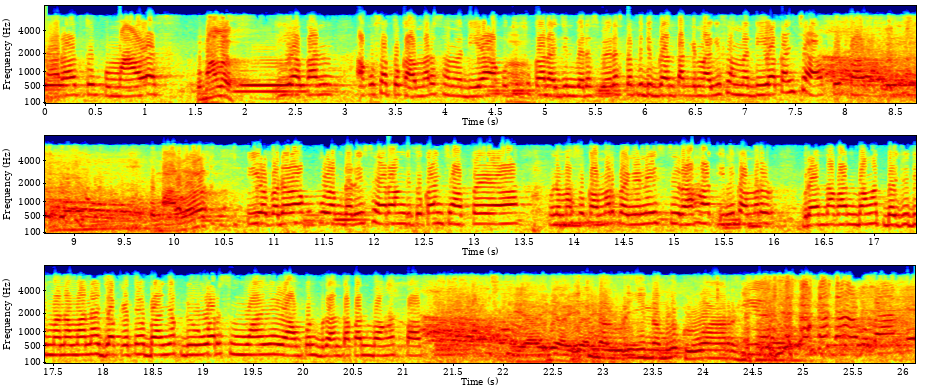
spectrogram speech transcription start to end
Sarah tuh pemalas. Pemalas. Iya kan, aku satu kamar sama dia, aku tuh Ah. suka rajin beres-beres tapi diberantakin lagi sama dia kan capek papi. Pemalas. Iya, padahal aku pulang dari Serang gitu kan capek ya. Udah masuk kamar pengennya istirahat. Ini kamar berantakan banget, baju di mana-mana, jaketnya banyak di luar semuanya. Ya ampun berantakan banget, Papi. Iya, iya, Itu naluri inam lu keluar. Iya. Bantu.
